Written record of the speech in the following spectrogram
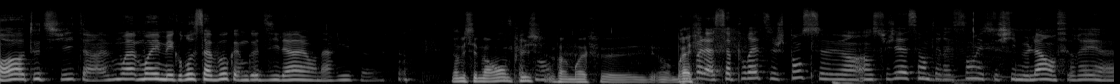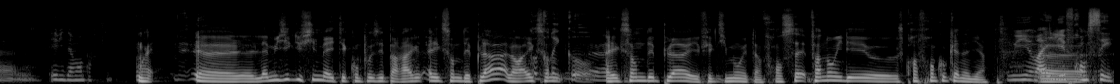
oh, tout de suite. hein. Moi, moi et mes gros sabots comme Godzilla, on arrive. euh. Non mais c'est marrant en plus. Enfin bref, euh, bref. Voilà, ça pourrait être, je pense, euh, un, un sujet assez intéressant et ce film-là en ferait évidemment partie. Euh, la musique du film a été composée par Ale- Alexandre Desplat. Alors Alexandre. Alexandre Desplat effectivement est un Français. Enfin non, il est, euh, je crois, franco-canadien. Oui, bah, il est Euh, français.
